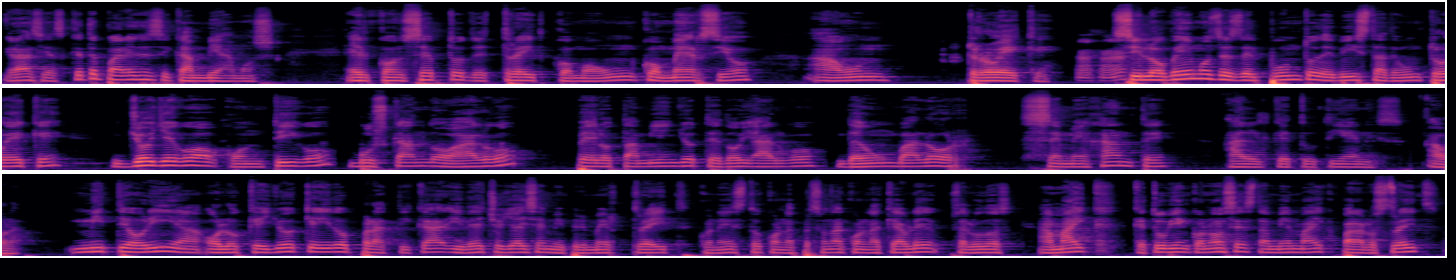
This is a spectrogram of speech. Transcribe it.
Gracias. ¿Qué te parece si cambiamos el concepto de trade como un comercio a un trueque? Si lo vemos desde el punto de vista de un trueque, yo llego contigo buscando algo, pero también yo te doy algo de un valor semejante al que tú tienes. Ahora, mi teoría o lo que yo he querido practicar, y de hecho ya hice mi primer trade con esto, con la persona con la que hablé. Saludos a Mike, que tú bien conoces también, Mike, para los trades.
